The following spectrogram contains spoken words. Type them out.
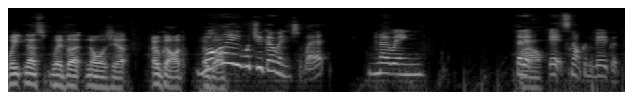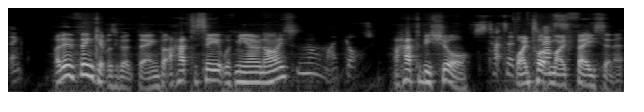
Weakness, wither, nausea. Oh god. Oh god. Why would you go into it knowing that Wow. it, it's not going to be a good thing? I didn't think it was a good thing, but I had to see it with my own eyes. Oh my god! I had to be sure. Just had to By putting my face in it.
